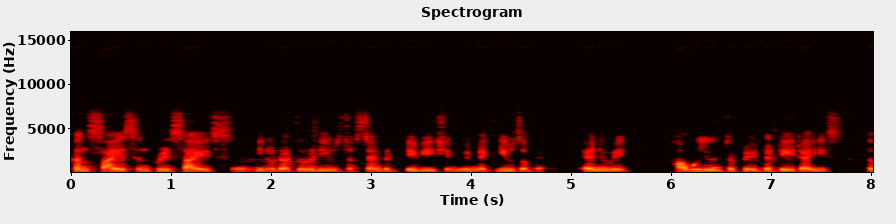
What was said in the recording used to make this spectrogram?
concise and precise uh, in order to reduce the standard deviation. We make use of that anyway how will you interpret the data is the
